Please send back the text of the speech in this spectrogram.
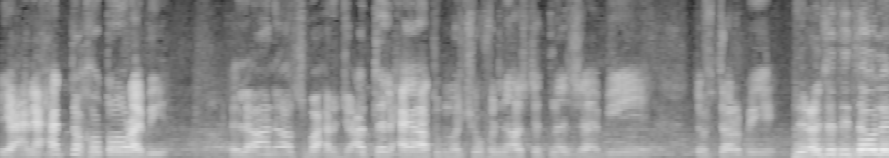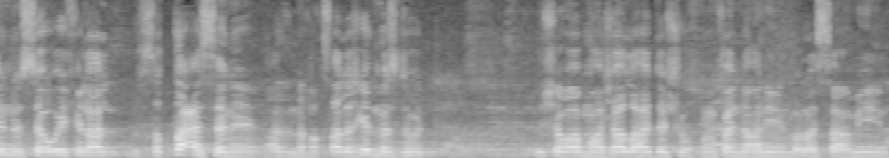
ويعني حتى خطوره به الآن أصبح رجعت للحياة وما تشوف الناس تتنزه به تفتر به. عجت الدولة إنه تسويه خلال 16 سنة هذا النفق صار له قد مسدود. الشباب ما شاء الله هدا شوف من فنانين من رسامين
